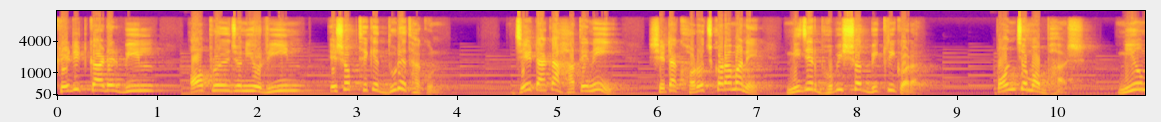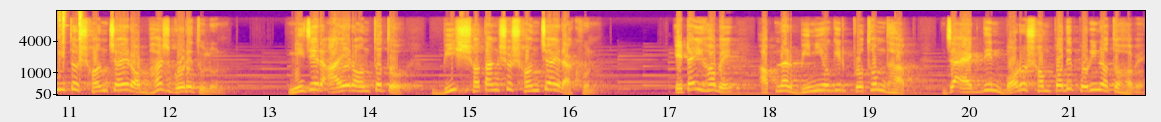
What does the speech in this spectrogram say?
ক্রেডিট কার্ডের বিল, অপ্রয়োজনীয় ঋণ, এসব থেকে দূরে থাকুন। যে টাকা হাতে নেই সেটা খরচ করা মানে নিজের ভবিষ্যৎ বিক্রি করা। পঞ্চম অভ্যাস, নিয়মিত সঞ্চয়ের অভ্যাস গড়ে তুলুন। নিজের আয়ের অন্তত বিশ শতাংশ সঞ্চয় রাখুন। এটাই হবে আপনার বিনিয়োগের প্রথম ধাপ, যা একদিন বড় সম্পদে পরিণত হবে।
